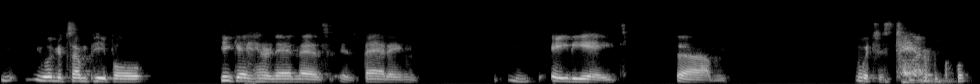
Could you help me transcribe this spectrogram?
you look at some people. Kike Hernandez is batting 88, um, which is terrible,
